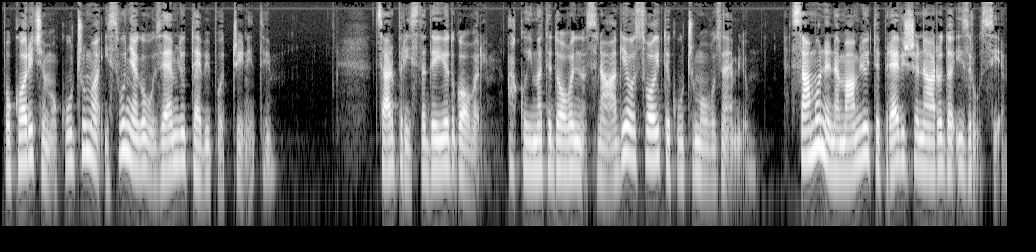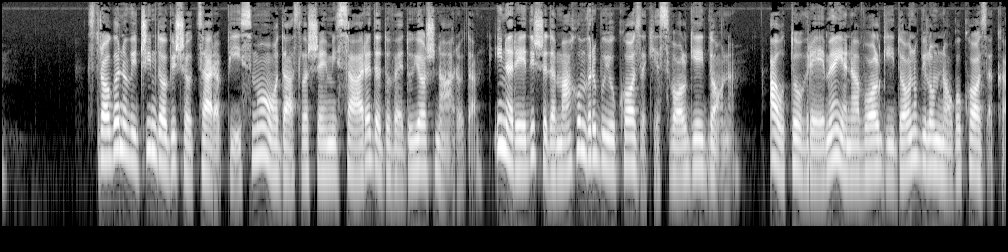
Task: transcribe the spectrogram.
Pokorit ćemo Kučuma i svu njegovu zemlju tebi podčiniti. Car pristade i odgovori. Ako imate dovoljno snage, osvojite Kučumovu zemlju. Samo ne namamljujte previše naroda iz Rusije. Stroganovi čim dobiše od cara pismo, odaslaše emisare da dovedu još naroda i narediše da mahom vrbuju kozake s Volgije i Dona. A u to vreme je na Volgi i Donu bilo mnogo kozaka.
